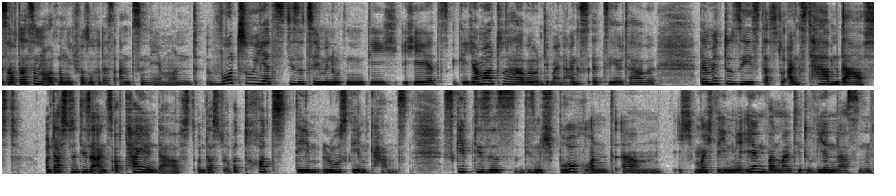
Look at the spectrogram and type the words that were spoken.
ist auch das in Ordnung. Ich versuche das anzunehmen. Und wozu jetzt diese zehn Minuten, die ich hier jetzt gejammert habe und dir meine Angst erzählt habe, damit du siehst, dass du Angst haben darfst und dass du diese Angst auch teilen darfst und dass du aber trotzdem losgehen kannst. Es gibt dieses, diesen Spruch und ähm, ich möchte ihn mir irgendwann mal tätowieren lassen,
